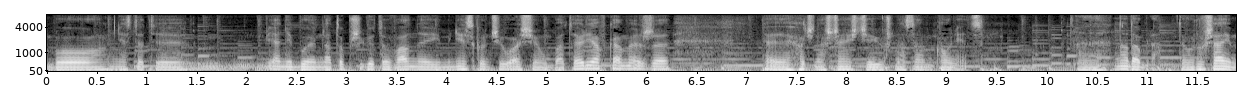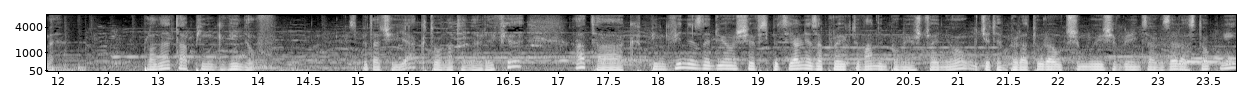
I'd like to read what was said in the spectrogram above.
bo niestety ja nie byłem na to przygotowany i mnie skończyła się bateria w kamerze, e, choć na szczęście już na sam koniec. E, no dobra, to ruszajmy. Planeta pingwinów. Spytacie, jak to na Teneryfie? A tak, pingwiny znajdują się w specjalnie zaprojektowanym pomieszczeniu, gdzie temperatura utrzymuje się w granicach 0 stopni,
